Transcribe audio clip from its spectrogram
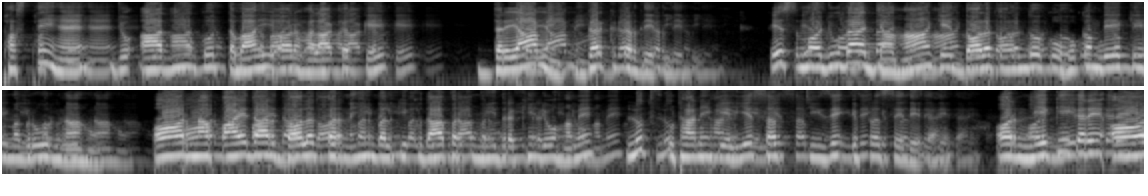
پھنستے ہیں جو آدمیوں کو تباہی اور ہلاکت کے دریا میں گرک کر دیتی اس موجودہ جہاں کے دولت مندوں کو حکم دے کہ مغرور نہ ہوں۔ اور نہ پائیدار دولت پر نہیں بلکہ خدا پر امید رکھیں جو ہمیں لطف اٹھانے کے لیے سب چیزیں افرت سے دیتا ہے۔ اور نیکی کریں اور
